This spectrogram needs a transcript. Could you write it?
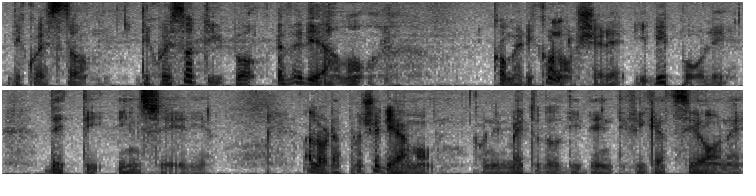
Di questo, di questo tipo e vediamo come riconoscere i bipoli detti in serie. Allora procediamo con il metodo di identificazione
